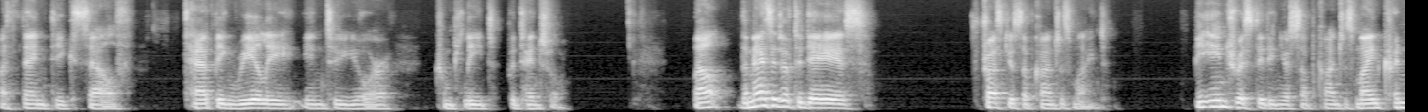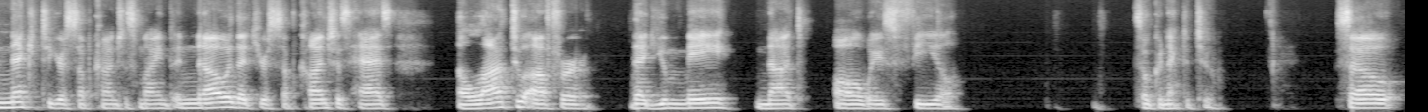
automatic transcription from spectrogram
authentic self, tapping really into your complete potential. Well, the message of today is trust your subconscious mind. Be interested in your subconscious mind, connect to your subconscious mind, and know that your subconscious has a lot to offer that you may not always feel so connected to. So,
